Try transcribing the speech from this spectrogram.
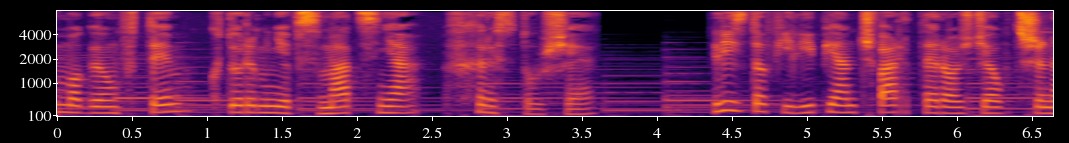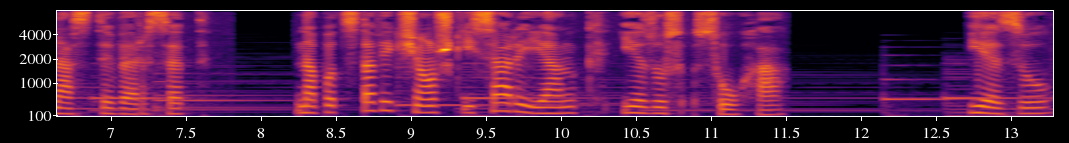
mogę w tym, który mnie wzmacnia w Chrystusie. List do Filipian, czwarty rozdział, trzynasty werset. Na podstawie książki Sary Young Jezus słucha. Jezu,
